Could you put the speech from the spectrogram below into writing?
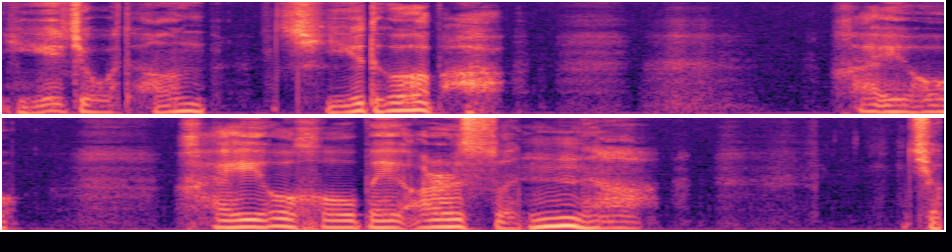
你就当积德吧。还有，还有后辈儿孙呢。就，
